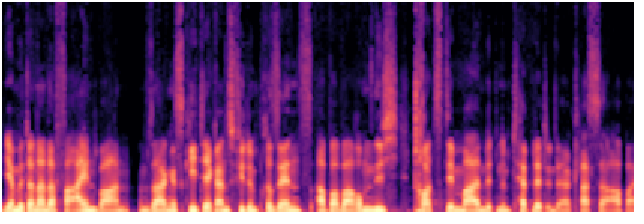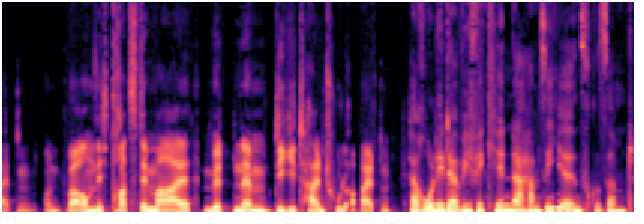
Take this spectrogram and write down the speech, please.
ja miteinander vereinbaren und sagen, es geht ja ganz viel in Präsenz, aber warum nicht trotzdem mal mit einem Tablet in der Klasse arbeiten und warum nicht trotzdem mal mit einem digitalen Tool arbeiten? Herr Rohleder, wie viele Kinder haben Sie hier insgesamt?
